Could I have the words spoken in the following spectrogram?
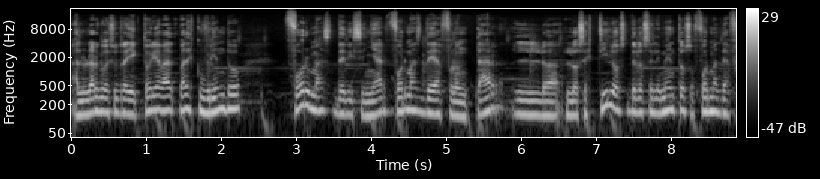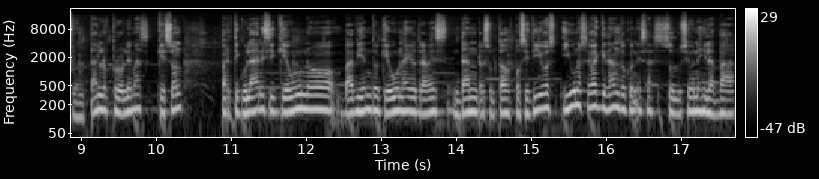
a lo largo de su trayectoria va, descubriendo formas de diseñar, formas de afrontar los estilos de los elementos o formas de afrontar los problemas que son particulares y que uno va viendo que una y otra vez dan resultados positivos y uno se va quedando con esas soluciones y las va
